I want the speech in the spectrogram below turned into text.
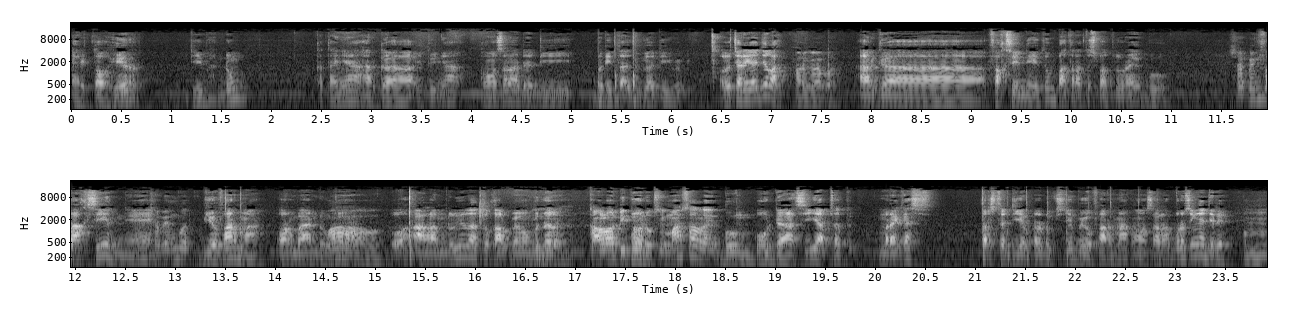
Erick Thohir di Bandung katanya harga itunya kalau nggak salah ada di berita juga di lo cari aja lah Harga apa? harga vaksinnya itu 440.000 ribu Siapa yang buat? vaksinnya Siapa yang buat? Bio Farma orang Bandung Wow. tuh. wah alhamdulillah tuh kalau memang bener Iya. Kalau diproduksi massal ya, boom. udah siap satu mereka tersedia produksinya Bio Farma kalau nggak salah browsing aja deh Hmm.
